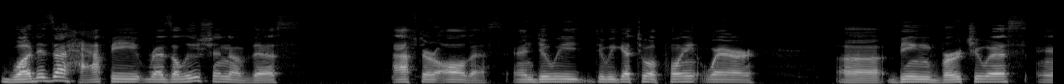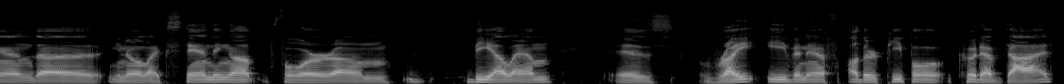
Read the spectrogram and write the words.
what is a happy resolution of this after all this? And do we do we get to a point where uh, being virtuous and uh, you know, like standing up for um, BLM is right even if other people could have died.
